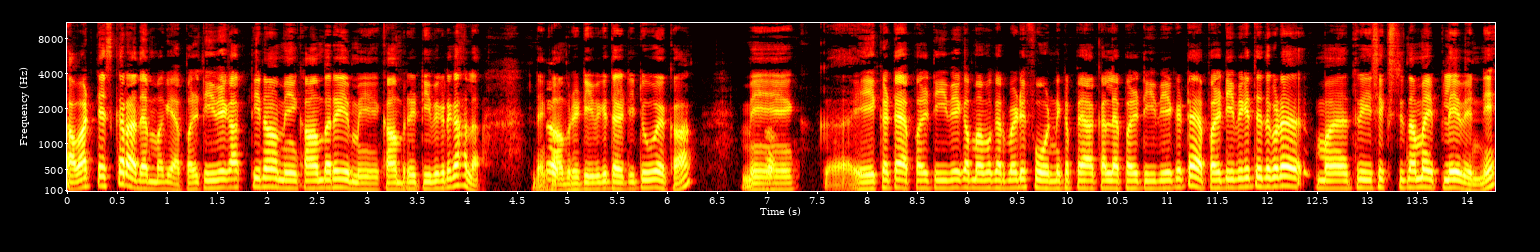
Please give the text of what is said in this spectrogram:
තවත් ටෙස් කර. දැම්මගේ අපල් ටීව එකක් තිනවා මේ කාම්බරේ මේ කාම්බරේ ටීව එකට ගහලා. දැ කාම්බරේ ටීව එක 32 එක මේ ඒකට Apple TV එක මම කරබඩි ෆෝන් එක පයා කල් Apple TV එකට. Apple TV එක එතකොට 360 තමයි ප්ලේ වෙන්නේ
